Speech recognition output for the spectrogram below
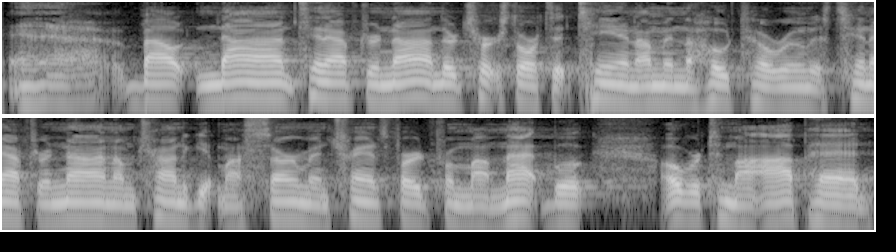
And uh, about 9, 10 after 9, their church starts at 10. I'm in the hotel room. It's 10 after 9. I'm trying to get my sermon transferred from my MacBook over to my iPad.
